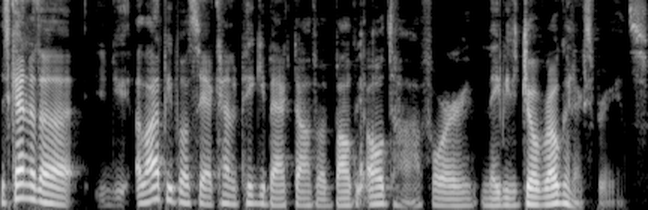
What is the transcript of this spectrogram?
It's kind of the a lot of people say I kind of piggybacked off of Bobbi Althoff or maybe the Joe Rogan experience.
